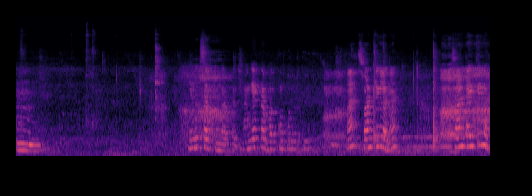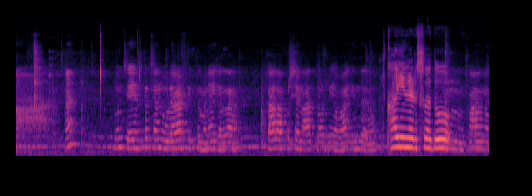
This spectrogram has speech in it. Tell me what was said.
ಹ್ಞೂ ಹಿಂದಕ್ಕೆ ಹಂಗ್ಯಾಕ ಬಕ್ಕೊಂಡು ಕುಂದಿರ್ತೀವಿ ಹಾಂ? ಸೊಂಟ ಇಲ್ಲನ? ಸೊಂಟ ಐತಿಲ್ಲ? ಹಾಂ? ಮುಂಚೆ ಎಂತ ಚಂದ ಓಡಾಡ್ತಿತ್ತು ಮನ್ಯಾಗೆಲ್ಲ. ಕಾಲು ಆಪ್ರೇಷನ್ ಆತ್ ನೋಡ್ರಿ ಅವಾಗಿಂದ. ಕಾಯಿ ನಡೆಸೋದು ಕಾಲು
